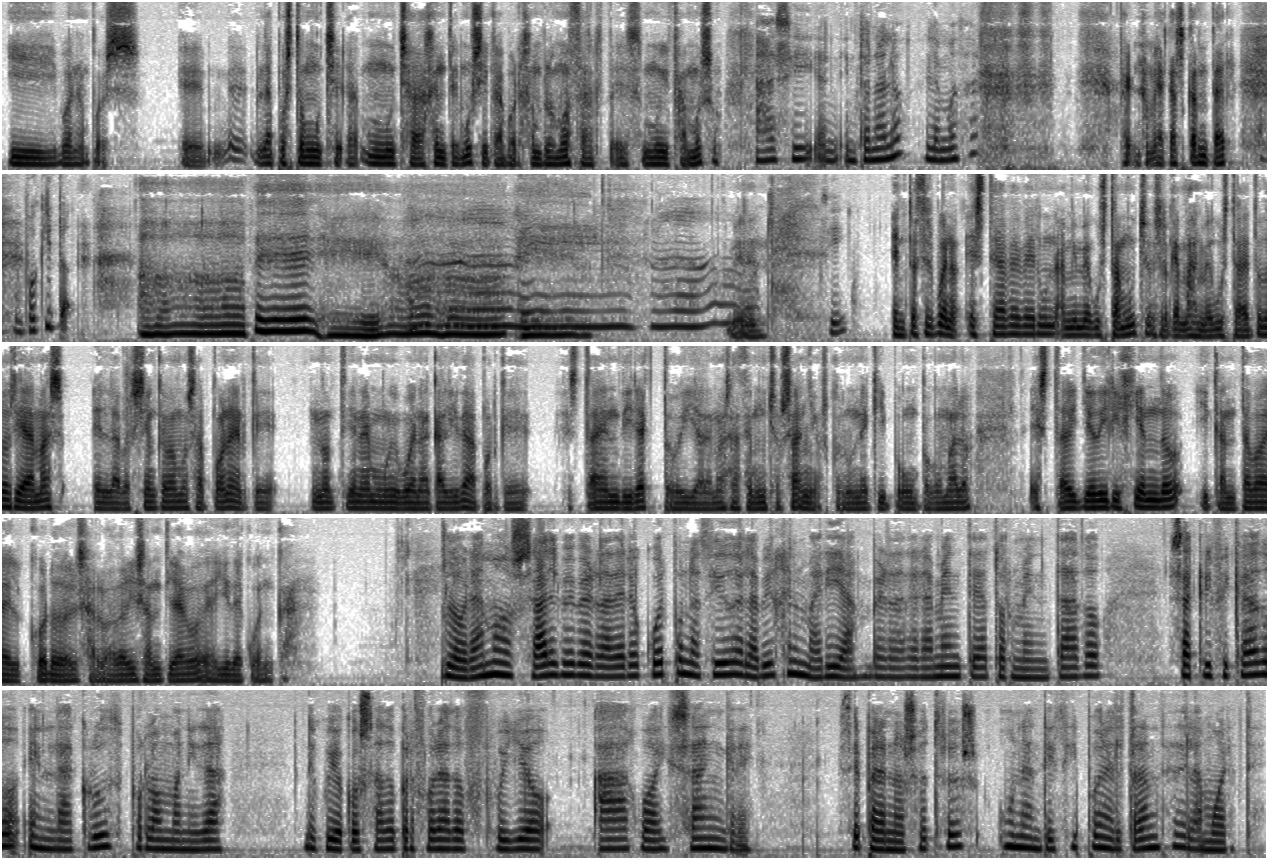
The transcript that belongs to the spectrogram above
Y bueno, pues eh, le ha puesto mucha, mucha gente música, por ejemplo Mozart es muy famoso. Ah, sí, entónalo, el de Mozart. Pero no me hagas cantar. Un poquito. Bien. Sí. Entonces, bueno, este Ave Verum a mí me gusta mucho, es el que más me gusta de todos y además en la versión que vamos a poner, que no tiene muy buena calidad porque está en directo y además hace muchos años con un equipo un poco malo, estoy yo dirigiendo y cantaba el coro del Salvador y Santiago de allí de Cuenca. Loramos salve verdadero cuerpo nacido de la Virgen María, verdaderamente atormentado, sacrificado en la cruz por la humanidad, de cuyo costado perforado fluyó agua y sangre sé para nosotros un anticipo en el trance de la muerte.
